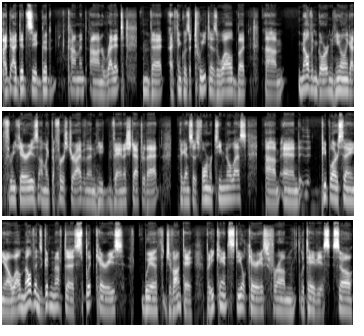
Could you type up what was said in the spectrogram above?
I, I did see a good comment on Reddit that I think was a tweet as well, but um, Melvin Gordon, he only got three carries on like the first drive, and then he vanished after that against his former team, no less. Um, and people are saying, you know, well, Melvin's good enough to split carries with Javonte, but he can't steal carries from Latavius. So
